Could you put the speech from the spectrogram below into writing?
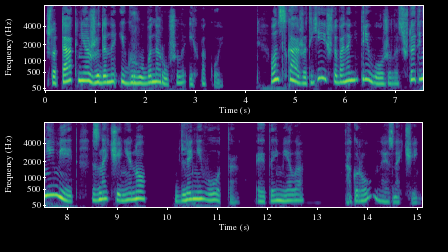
что так неожиданно и грубо нарушило их покой. Он скажет ей, чтобы она не тревожилась, что это не имеет значения, но для него-то это имело огромное значение.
